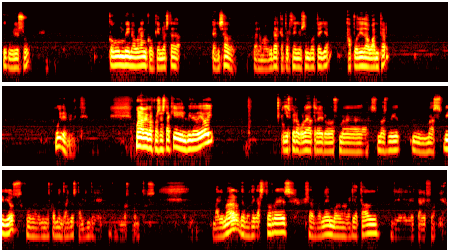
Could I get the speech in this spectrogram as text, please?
fue curioso con un vino blanco que no está pensado para madurar 14 años en botella, ha podido aguantar muy deblemente. Bueno amigos, pues hasta aquí el vídeo de hoy y espero volver a traeros más, más, vídeos con algunos comentarios también de algunos puntos. Marimar, de Bodegas Torres, Chardonnay Tal de California.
